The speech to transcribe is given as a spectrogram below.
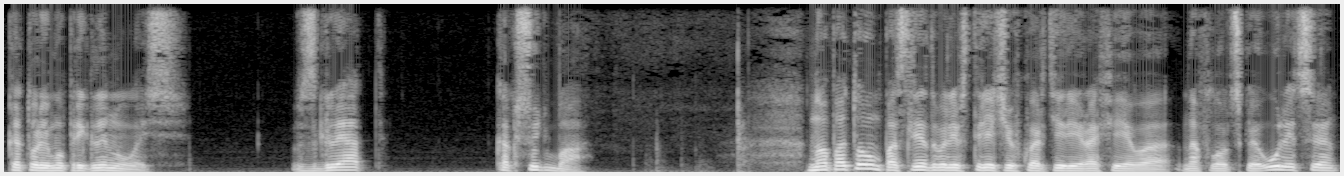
которая ему приглянулась. Взгляд, как судьба. Ну а потом последовали встречи в квартире Ерофеева на Флотской улице.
